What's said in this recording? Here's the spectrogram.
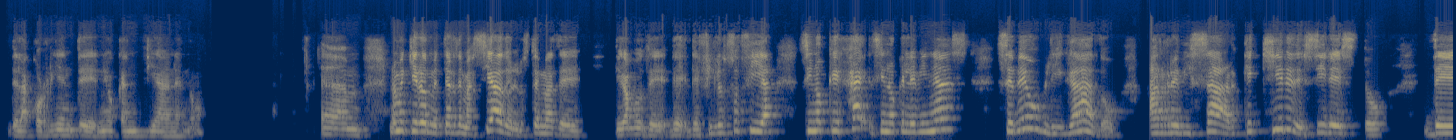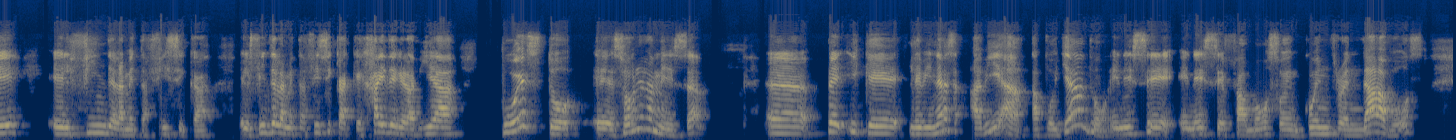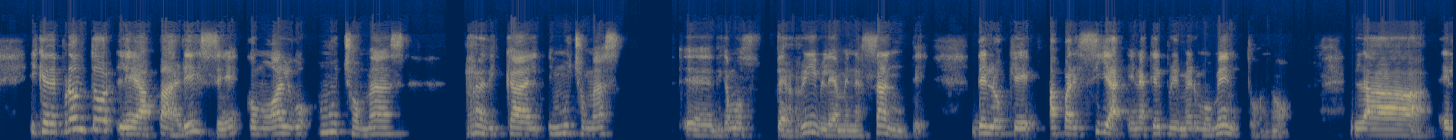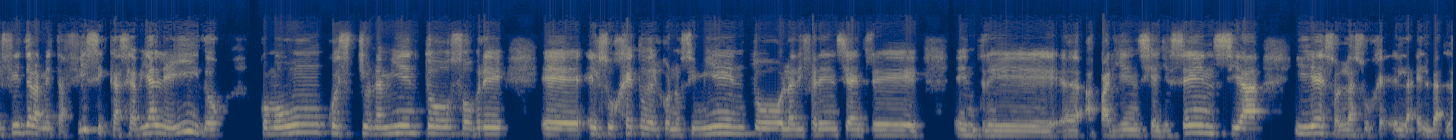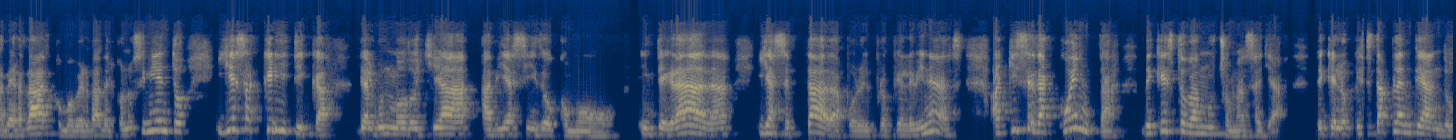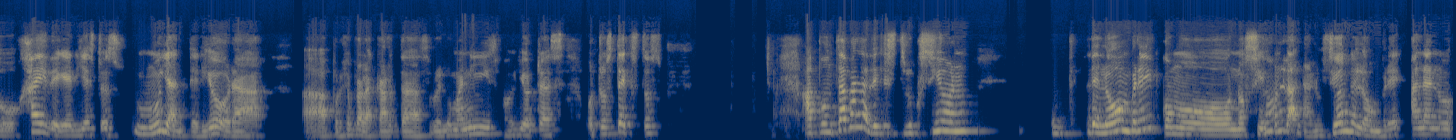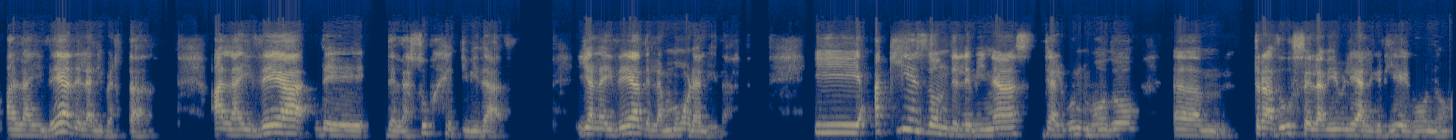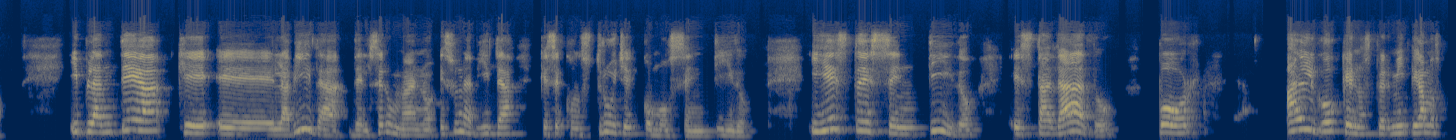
de la corriente neocantiana, ¿no? Em, no me quiero meter demasiado en los temas de, digamos, de, filosofía, sino que, sino que Levinas se ve obligado a revisar qué quiere decir esto de el fin de la metafísica, el fin de la metafísica que Heidegger había puesto eh, sobre la mesa eh, y que Levinas había apoyado en ese, en ese famoso encuentro en Davos, y que de pronto le aparece como algo mucho más radical y mucho más eh, digamos, terrible, amenazante, de lo que aparecía en aquel primer momento, ¿no? La, el fin de la metafísica se había leído como un cuestionamiento sobre eh, el sujeto del conocimiento, la diferencia entre, entre eh, apariencia y esencia, y eso, la, la, verdad como verdad del conocimiento, y esa crítica de algún modo ya había sido como integrada y aceptada por el propio Levinas. Aquí se da cuenta de que esto va mucho más allá, de que lo que está planteando Heidegger, y esto es muy anterior a, por ejemplo, a la Carta sobre el Humanismo y otras, otros textos, apuntaba a la destrucción del hombre como noción, la, noción del hombre, a la, a la, idea de la libertad, a la idea de, de la subjetividad, y a la idea de la moralidad. Y aquí es donde Levinas, de algún modo, traduce la Biblia al griego, ¿no? Y plantea que eh, la vida del ser humano es una vida que se construye como sentido. Y este sentido está dado por algo que nos permite, digamos,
